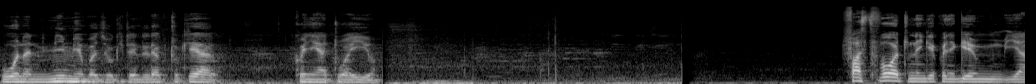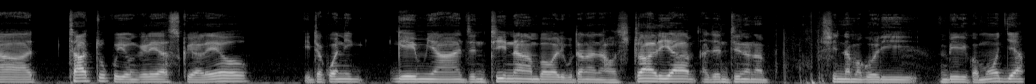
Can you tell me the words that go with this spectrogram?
kuona ni nini ambacho kitaendelea kutokea kwenye hatua hiyo. Fast tunaingia kwenye game ya tatu kuiongelea siku ya leo. Itakuwa ni game ya argentina ambao walikutana na australia. Argentina anashinda magoli mbili kwa moja.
